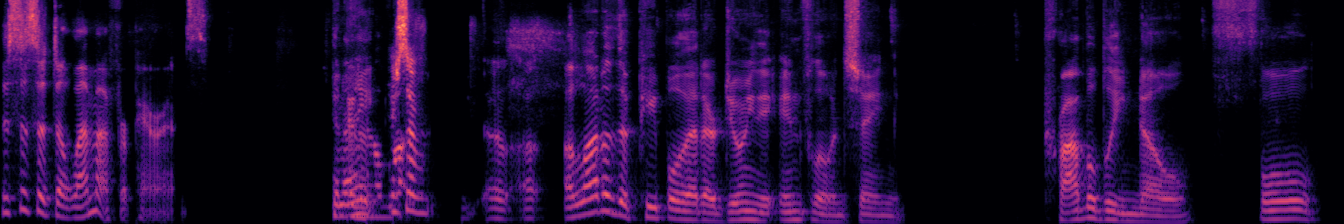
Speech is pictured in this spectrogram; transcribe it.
this is a dilemma for parents. Can I, a, lot, a, a lot of the people that are doing the influencing probably know full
